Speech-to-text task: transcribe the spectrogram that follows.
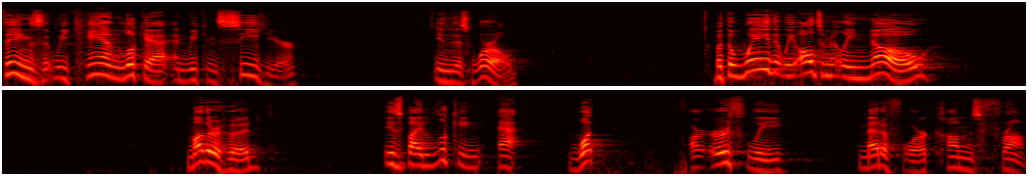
things that we can look at and we can see here in this world. But the way that we ultimately know motherhood is by looking at what our earthly metaphor comes from.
